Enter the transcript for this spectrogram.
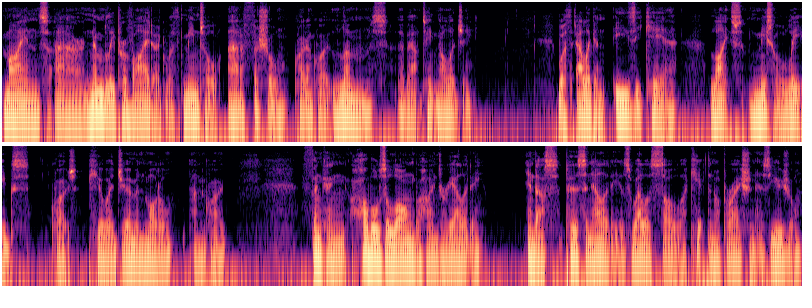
Minds are nimbly provided with mental, artificial, quote unquote, limbs about technology. With elegant, easy care, light metal legs, quote, pure German model, unquote, thinking hobbles along behind reality, and thus personality as well as soul are kept in operation as usual.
